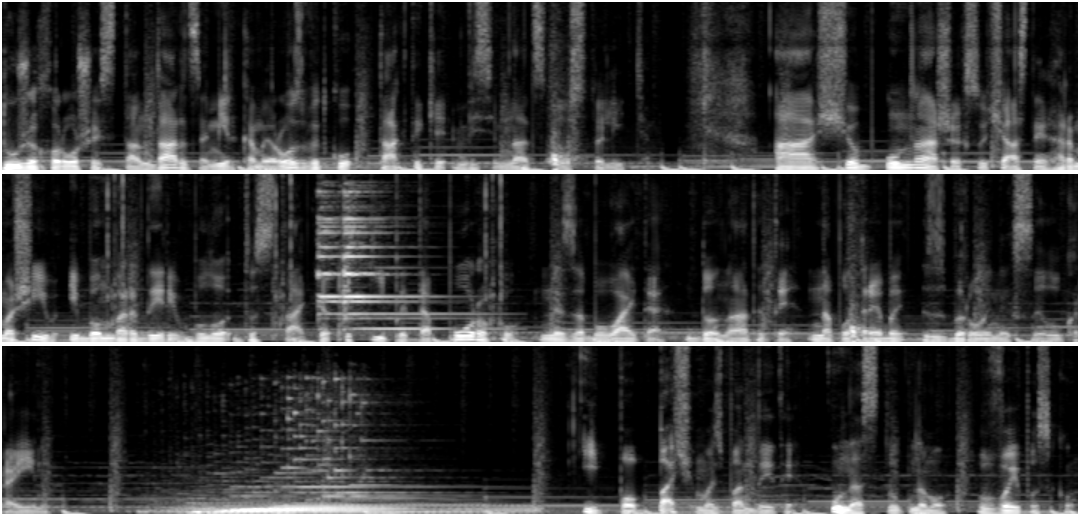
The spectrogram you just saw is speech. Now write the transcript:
дуже хороший стандарт за мірками розвитку тактики 18 століття. А щоб у наших сучасних гармашів і бомбардирів було достатньо екіпи та пороху, не забувайте донатити на потреби Збройних сил України. І побачимось, бандити, у наступному випуску.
